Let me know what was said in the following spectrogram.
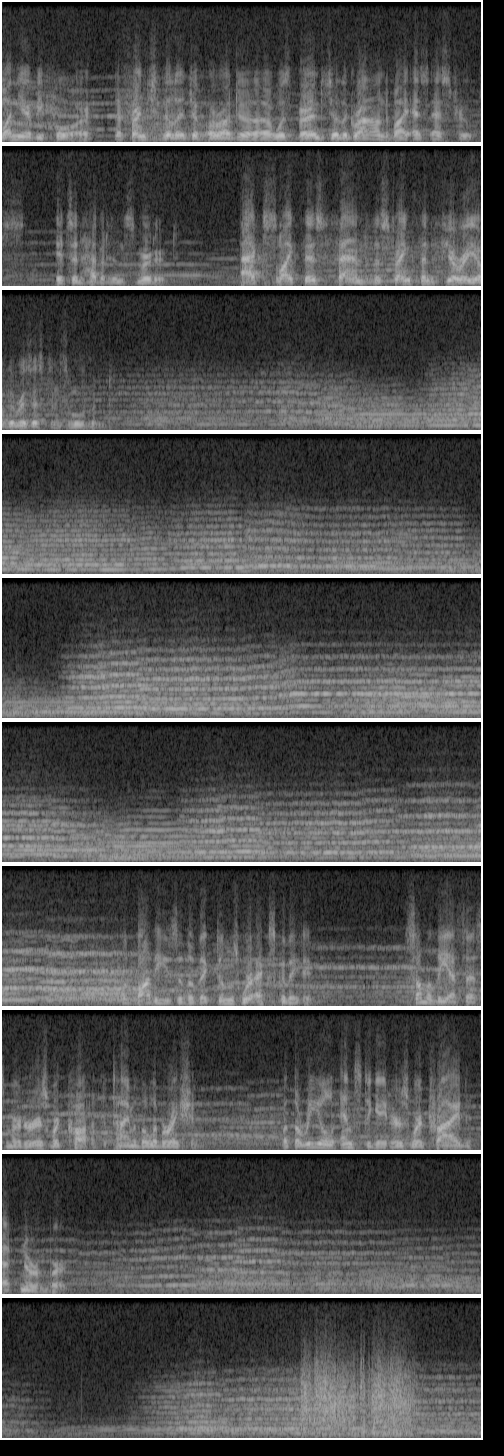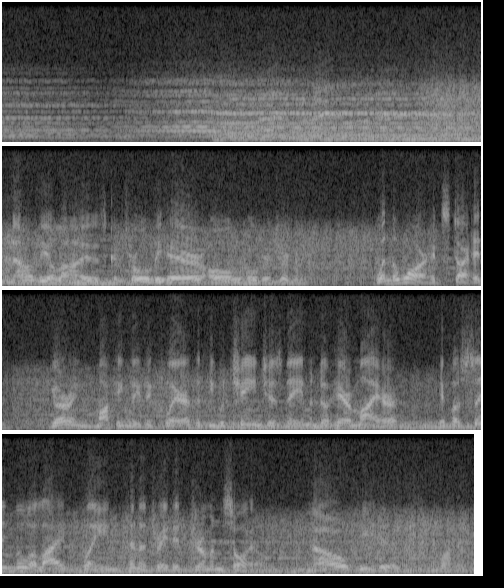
One year before, the French village of Oradour was burned to the ground by SS troops, its inhabitants murdered. Acts like this fanned the strength and fury of the resistance movement. Bodies of the victims were excavated. Some of the SS murderers were caught at the time of the liberation, but the real instigators were tried at Nuremberg. Now the Allies control the air all over Germany. When the war had started, Goering mockingly declared that he would change his name into Herr Meyer if a single Allied plane penetrated German soil. Now he is Meyer.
